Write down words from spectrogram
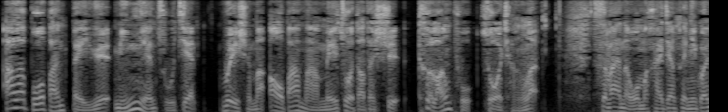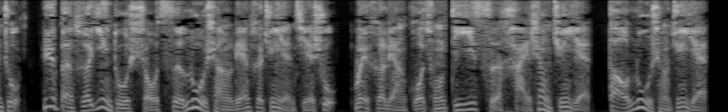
阿拉伯版北约明年组建，为什么奥巴马没做到的事，特朗普做成了？此外呢，我们还将和您关注日本和印度首次陆上联合军演结束，为何两国从第一次海上军演到陆上军演？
